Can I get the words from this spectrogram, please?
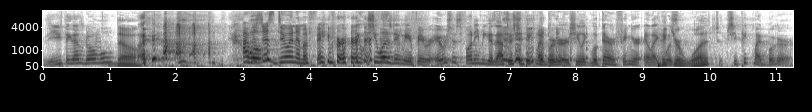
Do you think that's normal? No. I Well- was just doing him a favor. She- she was doing me a favor. It was just funny because after she picked my burger, she like looked at her finger and like Pick was, your what? she picked my booger.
